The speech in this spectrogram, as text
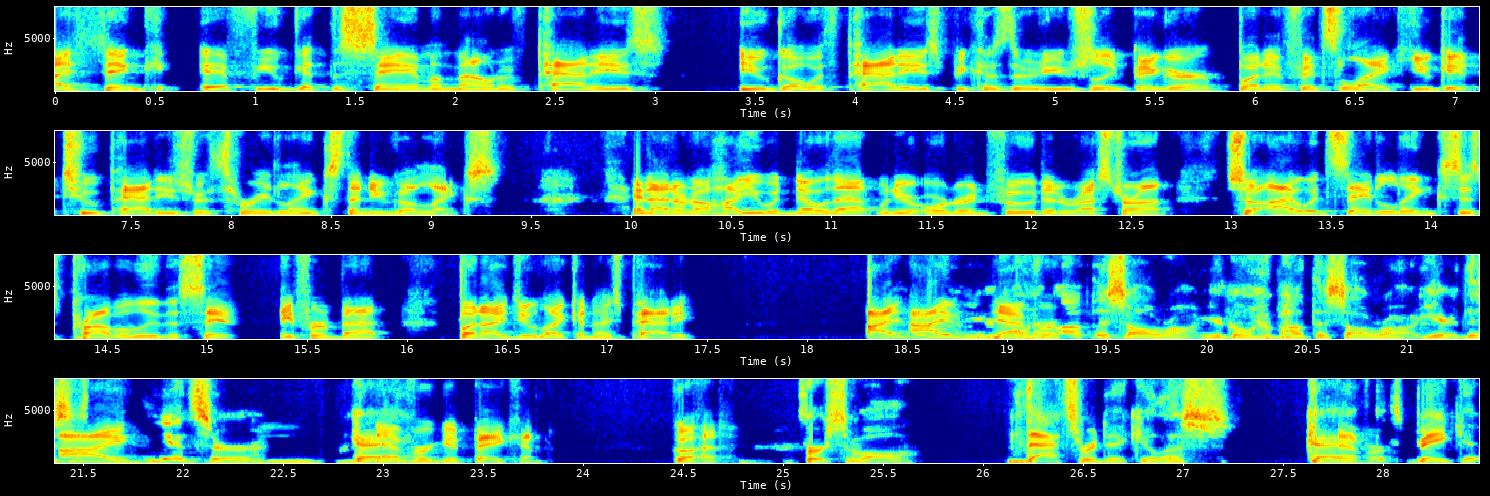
I think if you get the same amount of patties, you go with patties because they're usually bigger. But if it's like you get two patties or three links, then you go links. And I don't know how you would know that when you're ordering food at a restaurant. So I would say links is probably the safer bet, but I do like a nice patty. I, You're never going about this all wrong. You're going about this all wrong. Here, this is I the answer. Okay. never get bacon. Go ahead. First of all, that's ridiculous. Okay, Ever. it's bacon.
